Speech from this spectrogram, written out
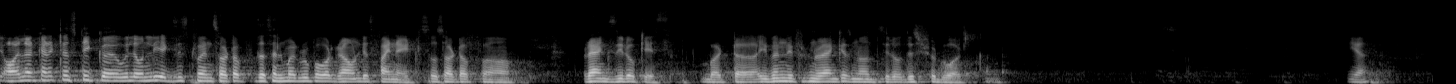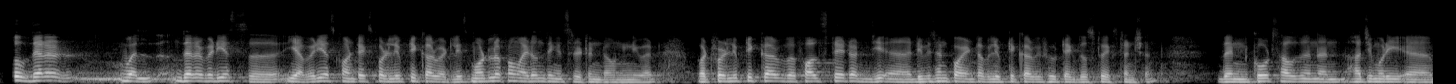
See, Euler characteristic uh, will only exist when sort of the Selmer group over ground is finite. So sort of uh, rank zero case. But uh, even if rank is not zero, this should work. Yeah. So there are, well, there are various, uh, yeah, various contexts for elliptic curve at least. Modular form, I don't think it's written down anywhere. But for elliptic curve, uh, false Tate at G, uh, division point of elliptic curve, if you take those two extension, then Coates-Howson and Hachimori uh,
